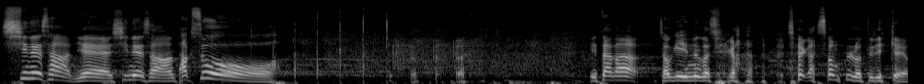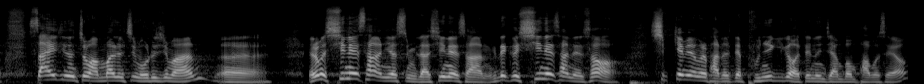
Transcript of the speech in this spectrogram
시내산. 예, 시내산. 박수. 이따가 저기 있는 거 제가 제가 선물로 드릴게요. 사이즈는 좀 안 맞을지 모르지만. 예. 여러분 시내산이었습니다. 시내산. 근데 그 시내산에서 10계명을 받을 때 분위기가 어땠는지 한번 봐보세요.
